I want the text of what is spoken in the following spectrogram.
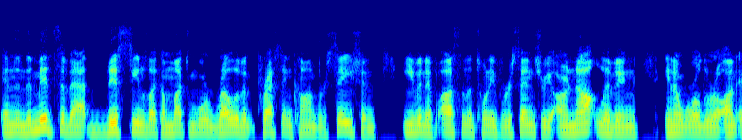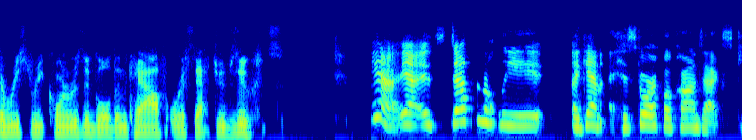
and in the midst of that this seems like a much more relevant pressing conversation even if us in the 21st century are not living in a world where on every street corner is a golden calf or a statue of zeus Yeah, yeah, it's definitely again historical context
